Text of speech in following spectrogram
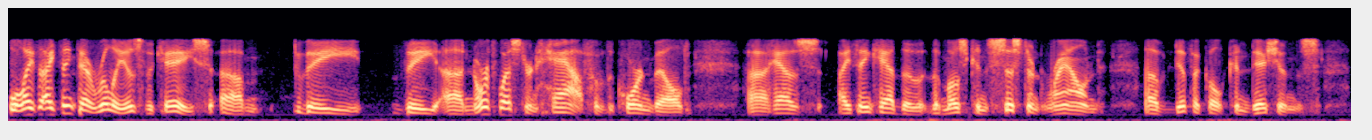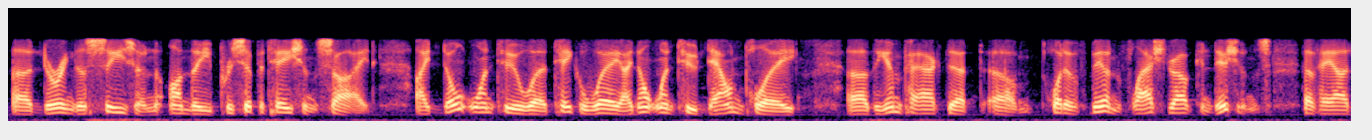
Well, I, th- I think that really is the case. Um, the the uh, northwestern half of the Corn Belt uh, has, I think, had the the most consistent round of difficult conditions uh, during this season on the precipitation side. I don't want to uh, take away, I don't want to downplay uh, the impact that um, what have been flash drought conditions have had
